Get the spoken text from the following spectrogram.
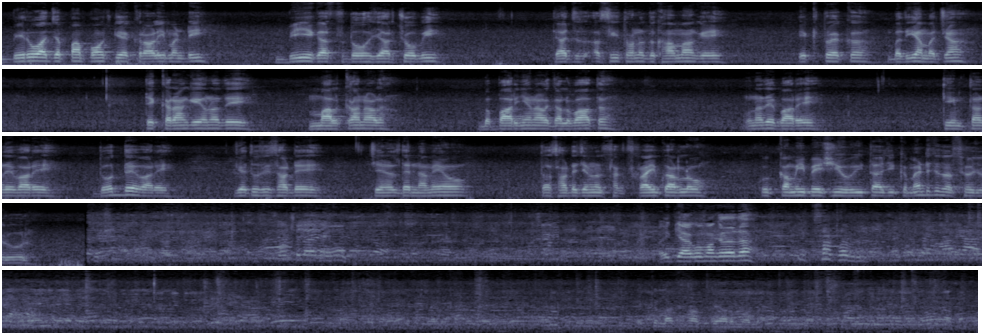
ਵੀਰੋ, ਅੱਜ ਆਪਾਂ ਪਹੁੰਚ ਗਏ ਕਰਾਲੀ ਮੰਡੀ 20 ਅਗਸਤ 2024 ਤੇ ਅੱਜ ਅਸੀਂ ਤੁਹਾਨੂੰ ਦਿਖਾਵਾਂਗੇ ਇੱਕ ਤੋਂ ਇੱਕ ਵਧੀਆ ਮੱਝਾਂ ਤੇ ਕਰਾਂਗੇ ਉਹਨਾਂ ਦੇ ਮਾਲਕਾਂ ਨਾਲ, ਵਪਾਰੀਆਂ ਨਾਲ ਗੱਲਬਾਤ, ਉਹਨਾਂ ਦੇ ਬਾਰੇ, ਕੀਮਤਾਂ ਦੇ ਬਾਰੇ, ਦੁੱਧ ਦੇ ਬਾਰੇ। ਜੇ ਤੁਸੀਂ ਸਾਡੇ ਚੈਨਲ ਤੇ ਨਵੇਂ ਹੋ, ਤਾਂ ਸਾਡੇ ਚੈਨਲ ਨੂੰ ਸਬਸਕ੍ਰਾਈਬ ਕਰ ਲਓ। ਕੋਈ ਕਮੀ ਪੇਸ਼ੀ ਹੋਈ ਤਾਂ ਜੀ ਕਮੈਂਟ 'ਚ ਦੱਸਿਓ ਜ਼ਰੂਰ। ਭਾਈ ਕਿਆ ਕੋ ਮੰਗਦਾ ਦਾ 61 ਹੈ ਵੀਰੇ ਇੱਕ ਲੱਖ ਸੱਤ ਹਜ਼ਾਰ ਮੁੱਲ।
